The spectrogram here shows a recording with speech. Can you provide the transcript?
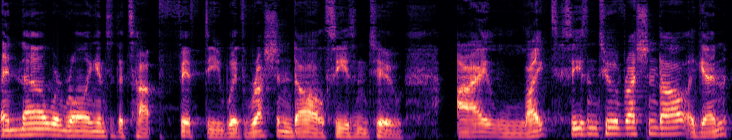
And now we're rolling into the top 50 with Russian Doll season two. I liked season two of Russian Doll. Again,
